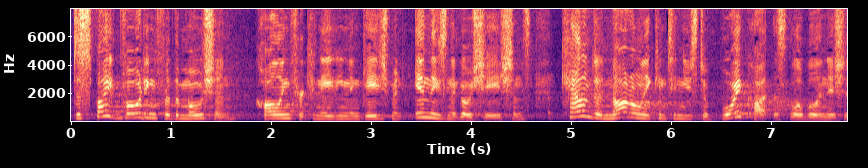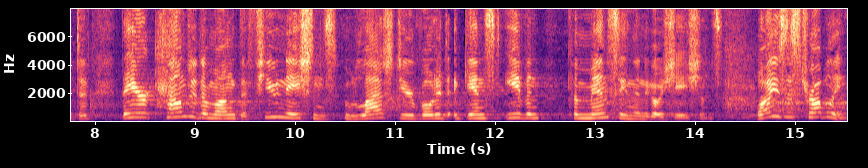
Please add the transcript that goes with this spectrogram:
Despite voting for the motion calling for Canadian engagement in these negotiations, Canada not only continues to boycott this global initiative, they are counted among the few nations who last year voted against even commencing the negotiations. Why is this troubling?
